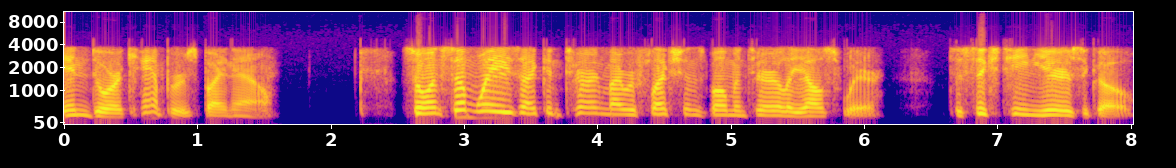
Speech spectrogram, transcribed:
indoor campers by now. So, in some ways, I can turn my reflections momentarily elsewhere to 16 years ago,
